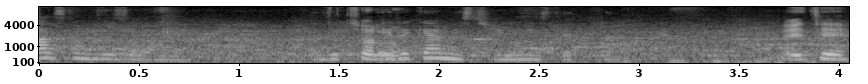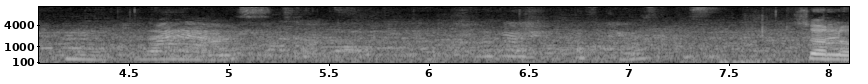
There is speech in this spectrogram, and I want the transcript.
চলো গাছ কিনতে চলাম চলো। এটা কেমিস্ট্রি মিস একটা। এই যে। চলো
